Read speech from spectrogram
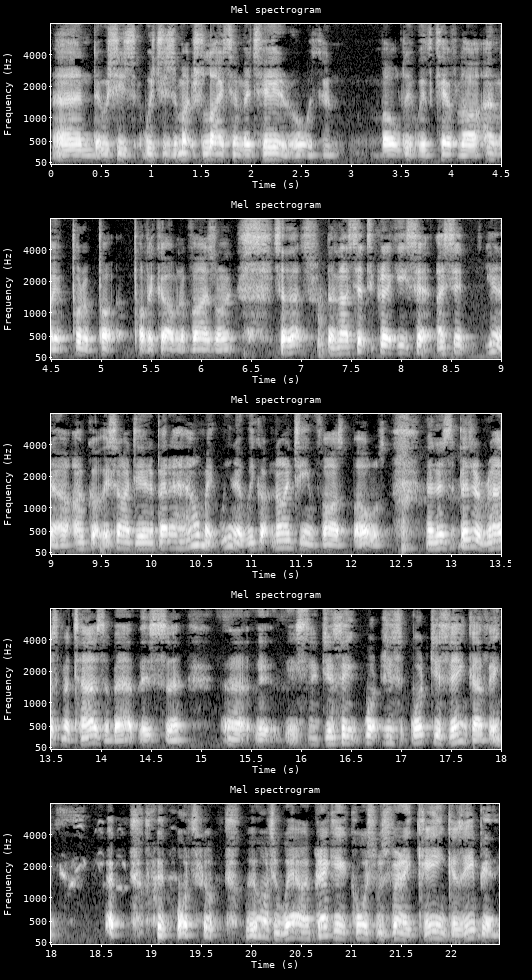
and which is which is a much lighter material. We can mold it with Kevlar and we put a polycarbonate visor on it. So that's and I said to Greig, he said, I said, you know, I've got this idea about a helmet. You know, we've got 19 fast bowlers, and there's a bit of razzmatazz about this. Uh, uh, this. Do you think? What do you what do you think? I think. we, ought to, we ought to wear. And Greggy, of course, was very keen because he'd been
